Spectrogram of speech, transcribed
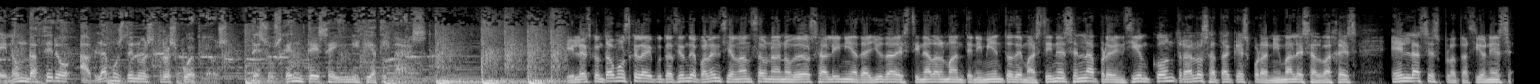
En Onda Cero hablamos de nuestros pueblos, de sus gentes e iniciativas. Y les contamos que la Diputación de Palencia lanza una novedosa línea de ayuda destinada al mantenimiento de mastines en la prevención contra los ataques por animales salvajes en las explotaciones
